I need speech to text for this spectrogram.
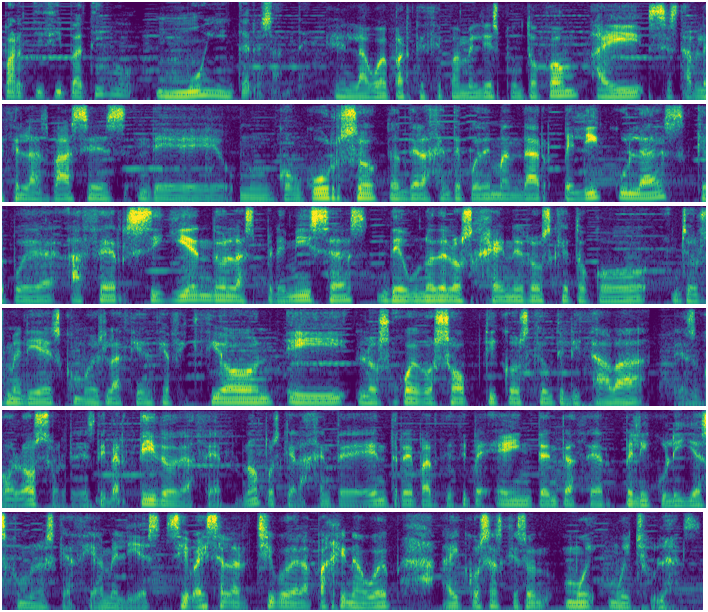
participativo muy interesante. En la web participamelies.com ahí se establecen las bases de un concurso donde la gente puede mandar películas que puede hacer siguiendo las premisas de uno de los géneros que tocó Georges Méliès como es la ciencia ficción y los juegos ópticos que utilizaba. Es goloso, es divertido de hacer, ¿no? Pues que la gente entre, participe e intente hacer peliculillas como las que hacía Méliès. Si vais al archivo de la página web hay cosas que son muy muy chulas.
